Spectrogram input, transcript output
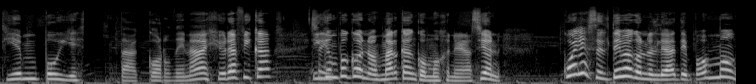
tiempo y esta coordenada geográfica y que un poco nos marcan como generación. ¿Cuál es el tema con el debate posmo?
